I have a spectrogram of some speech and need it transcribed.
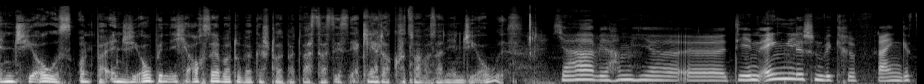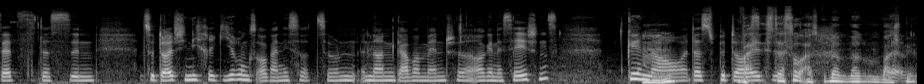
NGOs. Und bei NGO bin ich auch selber drüber gestolpert, was das ist. Erklär doch kurz mal, was eine NGO ist. Ja, wir haben hier äh, den englischen Begriff reingesetzt. Das sind zu Deutsch die Nichtregierungsorganisationen, Non-Governmental Organizations. Genau, mhm. das bedeutet. Was ist das so? Also, mal ein Beispiel.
